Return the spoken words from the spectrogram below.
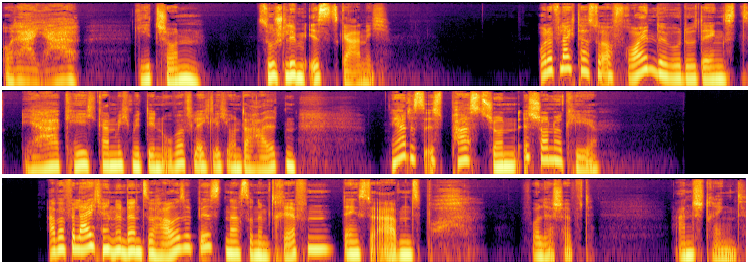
Oder ja, geht schon. So schlimm ist's gar nicht. Oder vielleicht hast du auch Freunde, wo du denkst, ja, okay, ich kann mich mit denen oberflächlich unterhalten. Ja, das ist, passt schon, ist schon okay. Aber vielleicht, wenn du dann zu Hause bist, nach so einem Treffen, denkst du abends, boah, voll erschöpft, anstrengend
